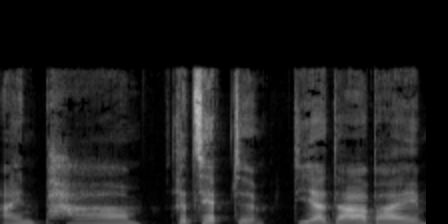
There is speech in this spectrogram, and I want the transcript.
ein paar Rezepte, die er dabei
